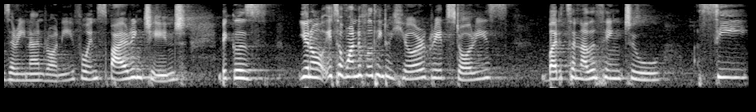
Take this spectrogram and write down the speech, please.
Zarina and Ronnie, for inspiring change because, you know, it's a wonderful thing to hear great stories but it's another thing to see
